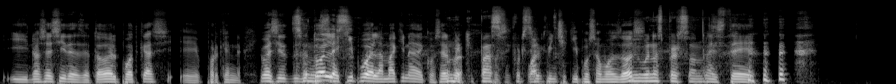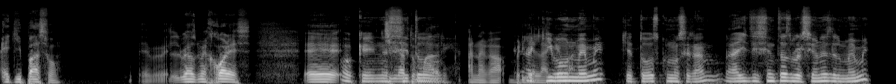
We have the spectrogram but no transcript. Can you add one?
y no sé si desde todo el podcast, eh, porque iba a decir, desde todo el equipo de la máquina de coser, pero, equipazo, pues, ¿cuál pinche equipo somos dos? Muy buenas personas. Este, equipazo, eh, los mejores. Eh, ok, necesito. Tu madre, Ana Gabriela Aquí va un meme que todos conocerán. Hay distintas versiones del meme,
